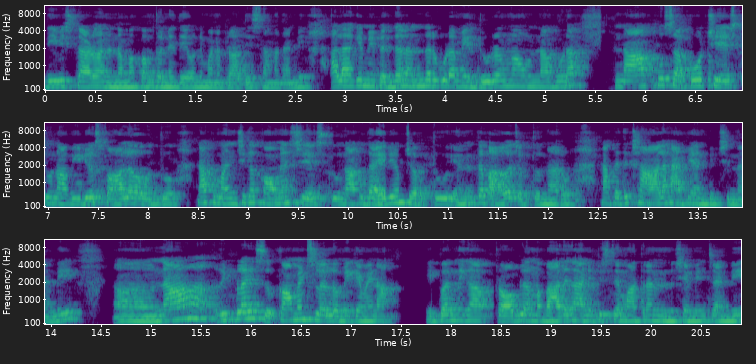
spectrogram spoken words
దీవిస్తాడు అనే నమ్మకంతోనే దేవుడిని మనం ప్రార్థిస్తాం కదండి. అలాగే మీ పెద్దలందరూ కూడా మీరు దూరంగా ఉన్నా కూడా నాకు సపోర్ట్ చేస్తూ నా వీడియోస్ ఫాలో అవుతూ నాకు మంచిగా కామెంట్స్ చేస్తూ నాకు ధైర్యం చెప్తూ ఎంత బాగా చెప్తున్నారు. నాకైతే చాలా హ్యాపీ అనిపించిందండి. నా రిప్లైస్ కామెంట్స్లలో మీకు ఏమైనా ఇబ్బందిగా ప్రాబ్లంగా బాధగా అనిపిస్తే మాత్రం నన్ను క్షమించండి.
